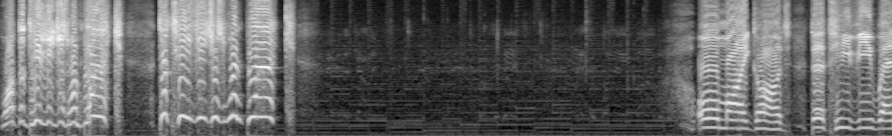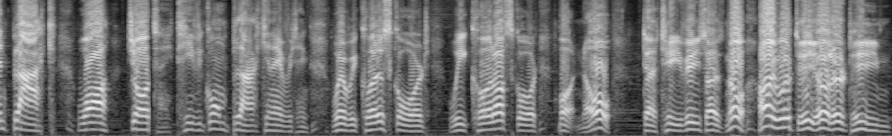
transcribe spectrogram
What? The TV just went black! The TV just went black! Oh my god, the TV went black. What? Just TV going black and everything. Where we could have scored, we could have scored, but no. The TV says no. I'm with the other team.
